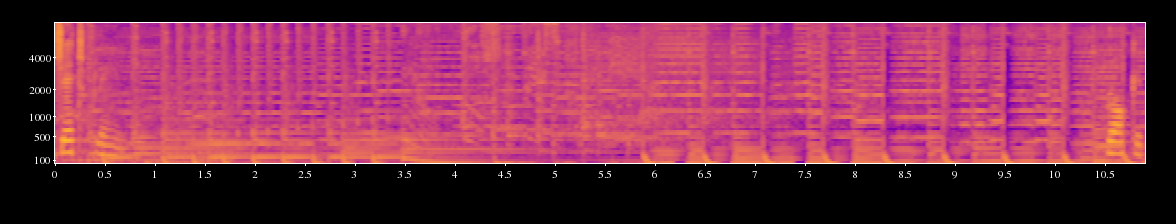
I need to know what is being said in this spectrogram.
jet plane, rocket,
